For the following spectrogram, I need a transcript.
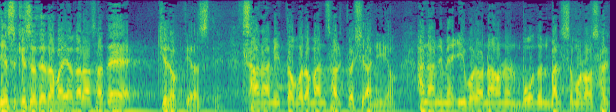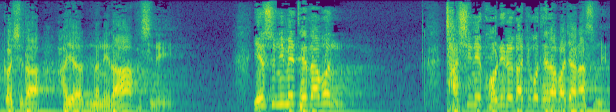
예수께서 대답하여 가라사대 기록되었을 때 사람이 떡으로만 살 것이 아니요 하나님의 입으로 나오는 모든 말씀으로 살 것이라 하였느니라 하시니 예수님의 대답은 자신의 권위를 가지고 대답하지 않았습니다.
